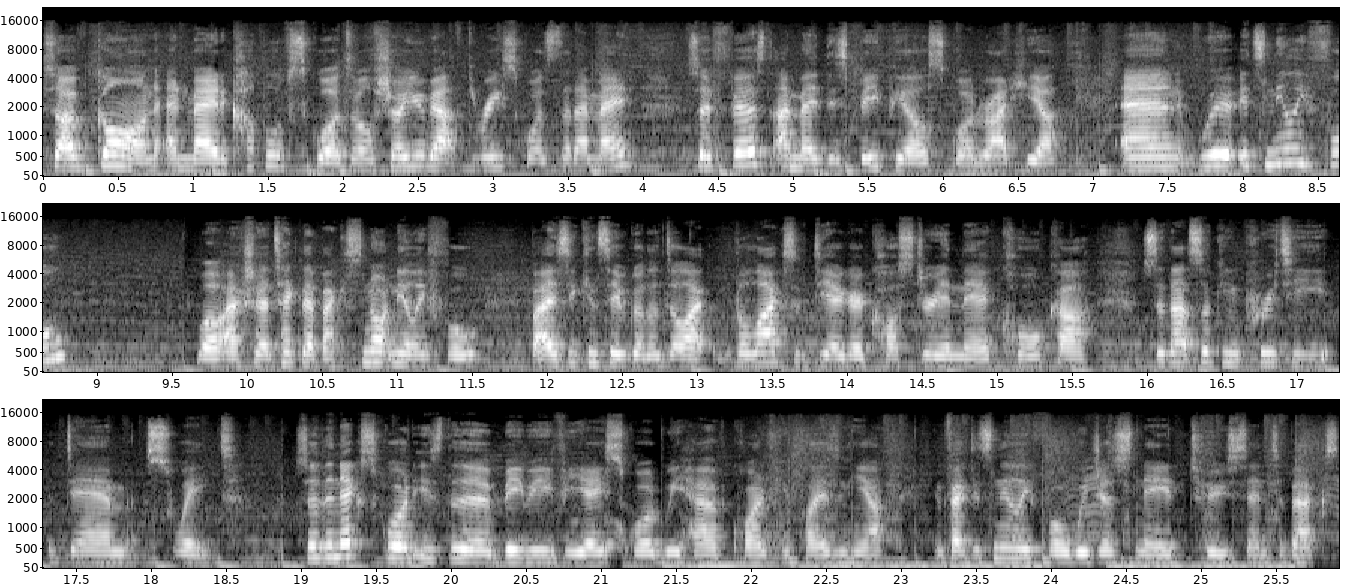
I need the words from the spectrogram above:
So I've gone and made a couple of squads. I'll show you about three squads that I made. So first I made this BPL squad right here and it's nearly full. Well actually I take that back, it's not nearly full but as you can see, we've got the, the likes of Diego Costa in there, Corker. So that's looking pretty damn sweet. So the next squad is the BBVA squad. We have quite a few players in here. In fact, it's nearly full. We just need two centre backs.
